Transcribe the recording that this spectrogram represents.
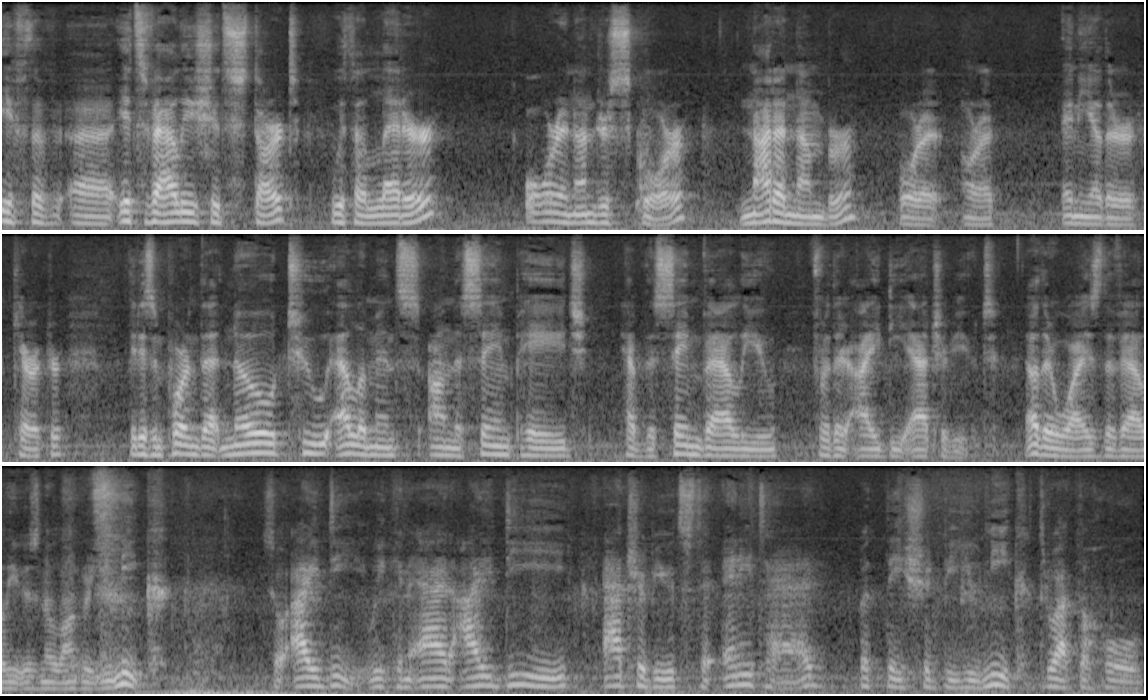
if the uh, its value should start with a letter or an underscore, not a number or a, or a, any other character, it is important that no two elements on the same page have the same value for their ID attribute. Otherwise, the value is no longer unique. So ID, we can add ID attributes to any tag, but they should be unique throughout the whole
